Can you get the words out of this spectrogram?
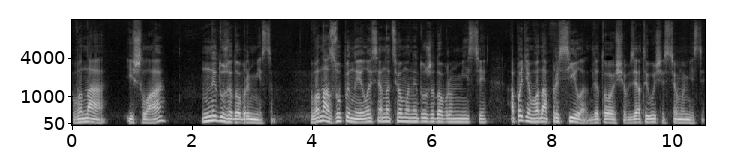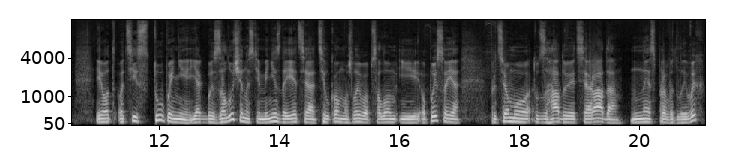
Вона йшла не дуже добрим місцем. Вона зупинилася на цьому не дуже доброму місці, а потім вона присіла для того, щоб взяти участь в цьому місці. І от оці ступені якби залученості, мені здається, цілком можливо псалом і описує. При цьому тут згадується рада несправедливих,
